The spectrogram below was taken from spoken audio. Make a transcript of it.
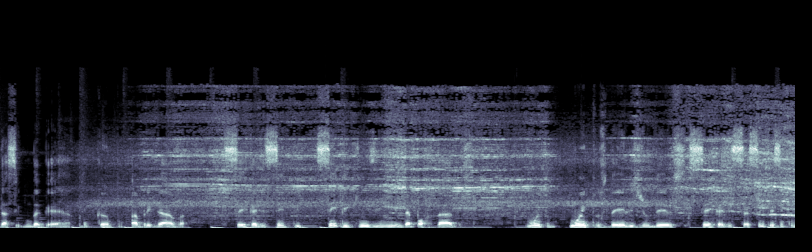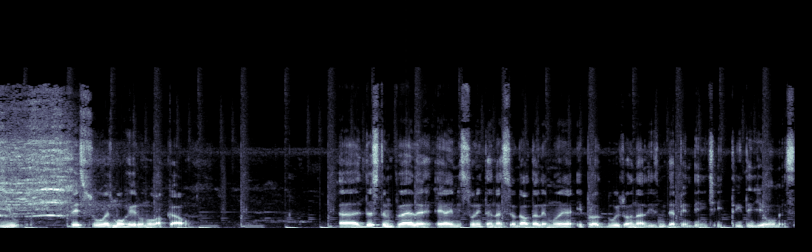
da Segunda Guerra, o campo abrigava cerca de 115 mil deportados muito, muitos deles judeus. Cerca de 65 mil pessoas morreram no local. A Dustin Weller é a emissora internacional da Alemanha e produz jornalismo independente em 30 idiomas.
